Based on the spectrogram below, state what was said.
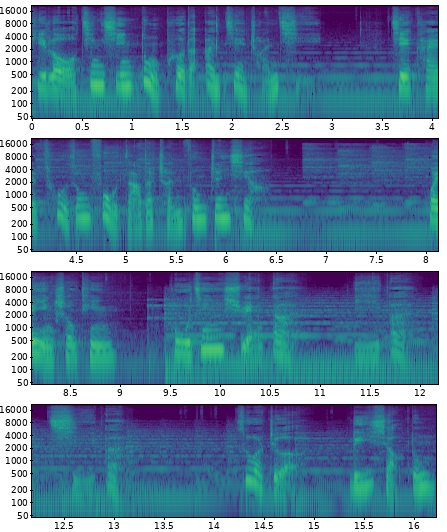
披露惊心动魄的案件传奇，揭开错综复杂的尘封真相。欢迎收听《古今悬案、疑案、奇案》，作者李晓东，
